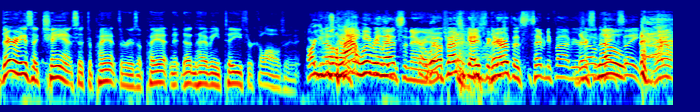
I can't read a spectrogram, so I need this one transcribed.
There is a chance that the panther is a pet and it doesn't have any teeth or claws in it. Or you No, just he got can't me that scenario. If that's the case, the There- Gertha's 75 years There's old. no can't see. well.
